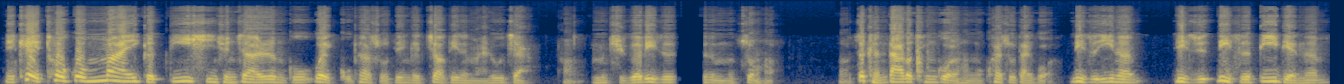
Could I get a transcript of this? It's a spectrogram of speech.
你可以透过卖一个低行权价的认沽，为股票锁定一个较低的买入价。好，我们举个例子怎么做哈？啊，这可能大家都听过了，我们快速带过。例子一呢，例子例子第一点呢，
